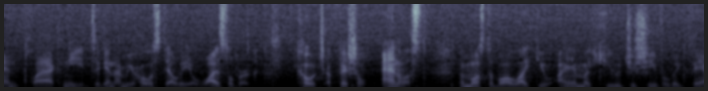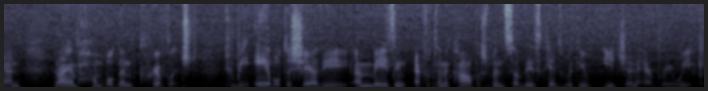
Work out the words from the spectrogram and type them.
and plaque needs. Again, I'm your host, Elliot Weiselberg, coach, official, analyst. But most of all, like you, I am a huge Yeshiva League fan, and I am humbled and privileged to be able to share the amazing efforts and accomplishments of these kids with you each and every week.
